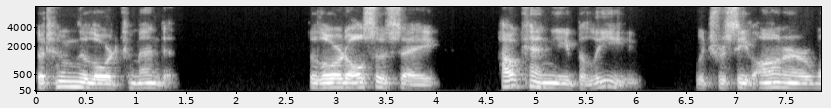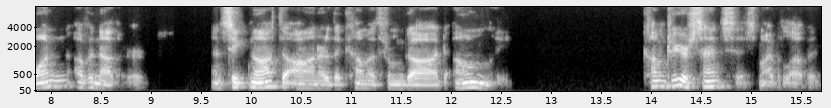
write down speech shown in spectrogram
but whom the Lord commendeth. The Lord also say, How can ye believe, which receive honor one of another, and seek not the honor that cometh from God only? Come to your senses, my beloved,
